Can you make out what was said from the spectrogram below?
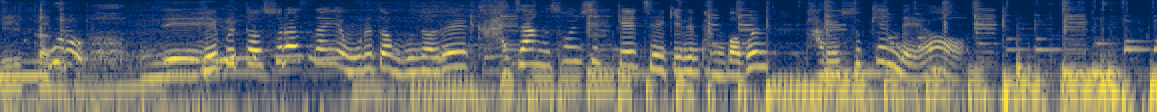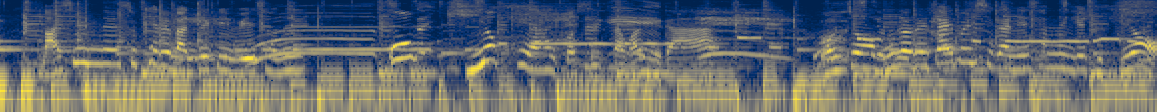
밀가루. 예부터 수라상에 오르던 문어를 가장 손쉽게 즐기는 방법은 바로 숙회인데요. 맛있는 숙회를 만들기 위해서는 꼭 기억해야 할 것이 있다고 합니다. 먼저 문어를 짧은 시간에 삶는 게 좋고요.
